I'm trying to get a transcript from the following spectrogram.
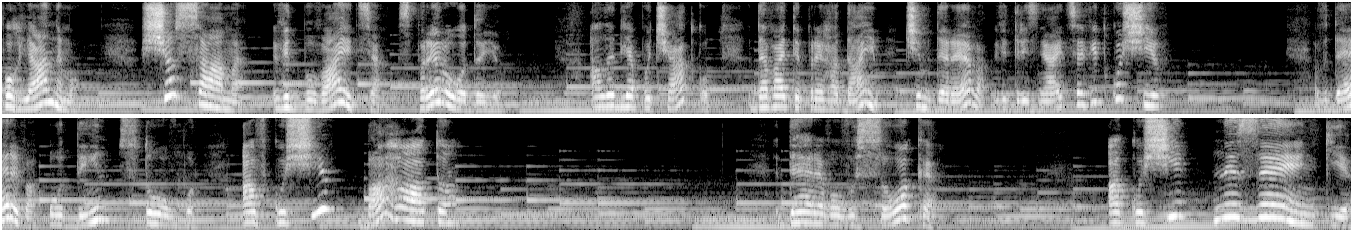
поглянемо, що саме відбувається з природою. Але для початку давайте пригадаємо, чим дерева відрізняються від кущів. В дерева один стовбур, а в кущів багато. Дерево високе, а кущі низенькі.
